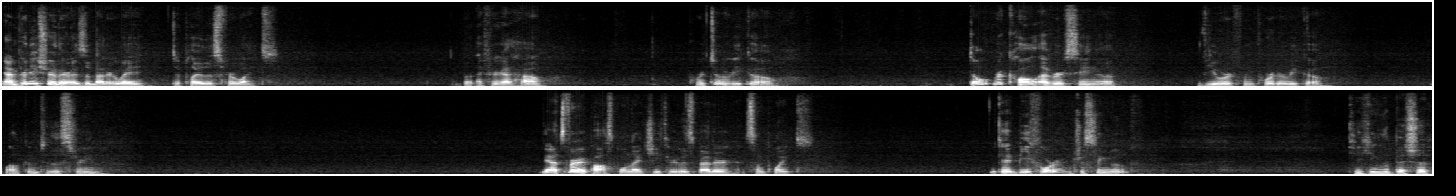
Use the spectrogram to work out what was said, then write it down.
Yeah, I'm pretty sure there is a better way to play this for white. But I forget how. Puerto Rico don't recall ever seeing a viewer from Puerto Rico. Welcome to the stream. Yeah, it's very possible knight g3 was better at some point. Okay, b4, interesting move. Taking the bishop.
